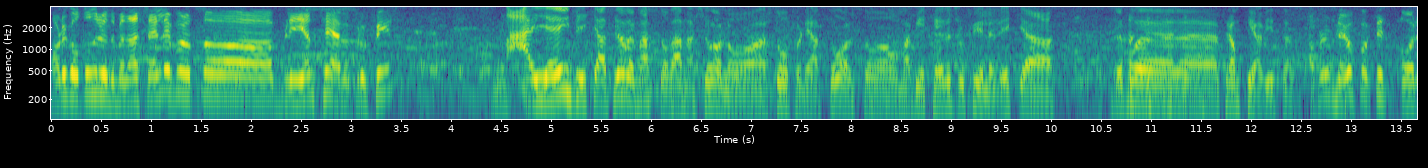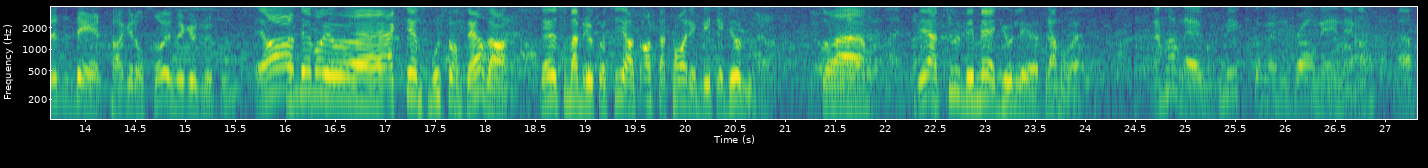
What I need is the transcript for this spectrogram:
Har du gått noen runder med deg selv i forhold til å bli en TV-profil? Nei, egentlig ikke. Jeg prøver mest å være meg sjøl og stå for det jeg står. Så om jeg blir TV-profil eller ikke, det får eh, framtida vise. Ja, for Du ble jo faktisk årets deltaker også under Gullruten. Ja, det var jo eh, ekstremt morsomt det, da. Det er jo som jeg bruker å si, at alt jeg tar i blir til gull. Så eh, jeg tror det blir mer gull i fremover. Men han er myk som en brownie inni, han.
